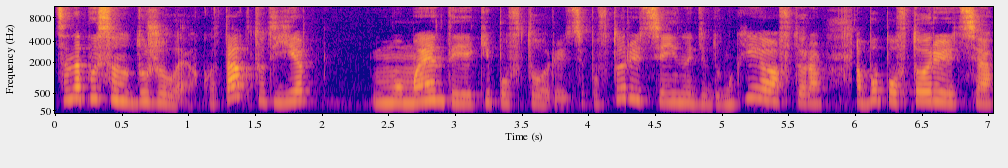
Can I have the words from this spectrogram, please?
Це написано дуже легко. Так, тут є моменти, які повторюються. Повторюються іноді думки автора, або повторюються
